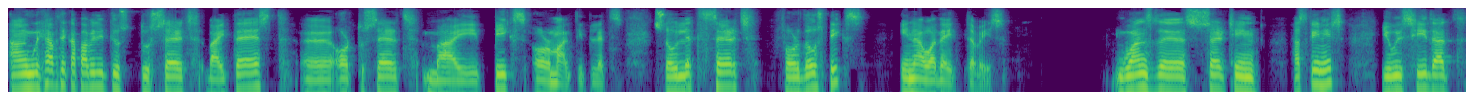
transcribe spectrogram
And we have the capability to, to search by test uh, or to search by peaks or multiplets. So let's search for those peaks in our database. Once the searching has finished, you will see that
